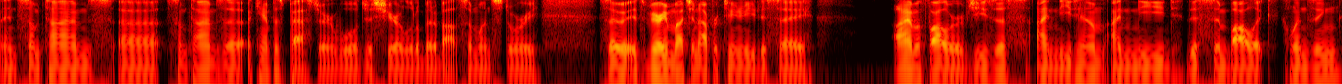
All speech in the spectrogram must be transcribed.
and sometimes, uh, sometimes a, a campus pastor will just share a little bit about someone's story. So it's very much an opportunity to say, I am a follower of Jesus. I need him. I need this symbolic cleansing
